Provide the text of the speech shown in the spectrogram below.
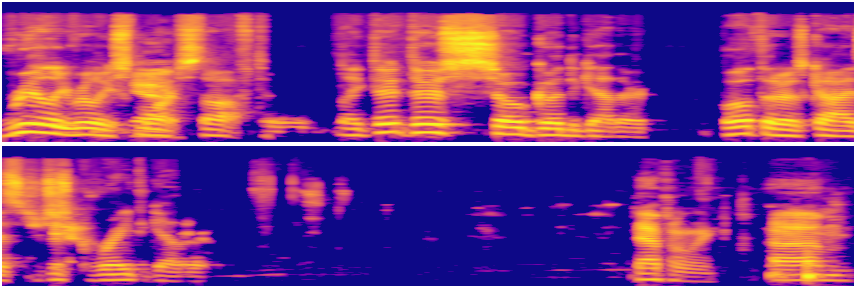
Really, really smart Yeah. stuff, dude. Like they're, they're so good together. Both of those guys are just great together. Definitely. Um,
